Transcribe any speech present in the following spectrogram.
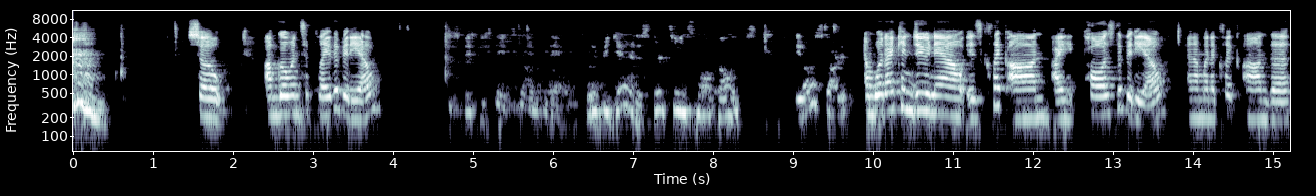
so I'm going to play the video. 50 states today, but it began as 13 small colonies. It all started. And what I can do now is click on, I pause the video, and I'm going to click on the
